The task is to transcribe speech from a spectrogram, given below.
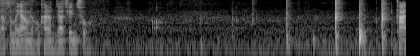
要怎么样？你们看得比较清楚。好，你看，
